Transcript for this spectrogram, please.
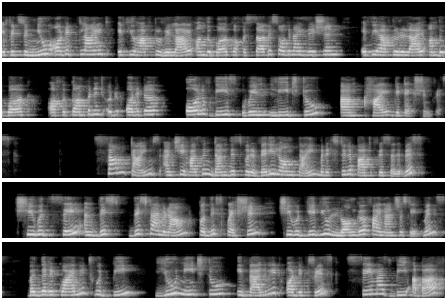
If it's a new audit client, if you have to rely on the work of a service organization, if you have to rely on the work of a competent auditor, all of these will lead to um, high detection risk. Sometimes, and she hasn't done this for a very long time, but it's still a part of your syllabus, she would say, and this, this time around for this question, she would give you longer financial statements, but the requirement would be you need to evaluate audit risk, same as B above,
